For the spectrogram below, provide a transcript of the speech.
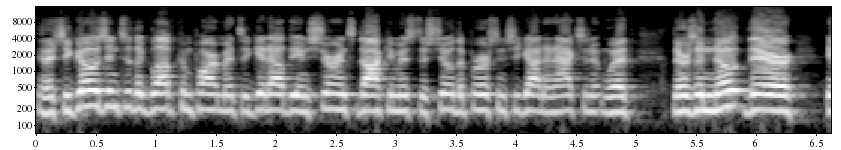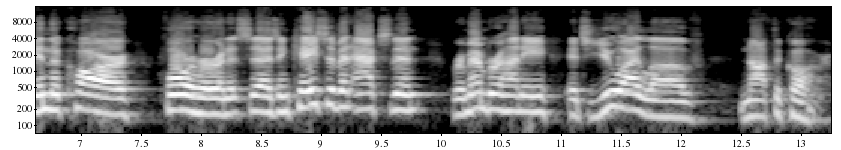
And as she goes into the glove compartment to get out the insurance documents to show the person she got in an accident with, there's a note there in the car for her, and it says, In case of an accident, remember, honey, it's you I love, not the car.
